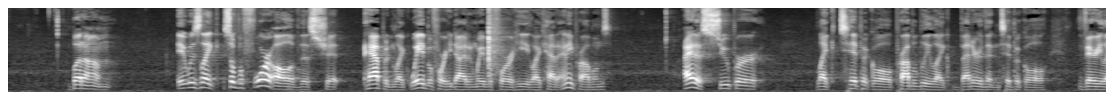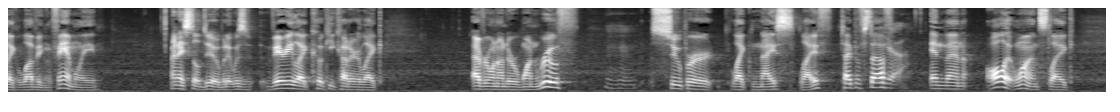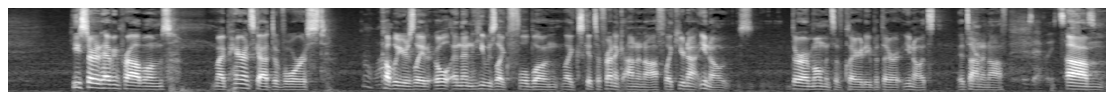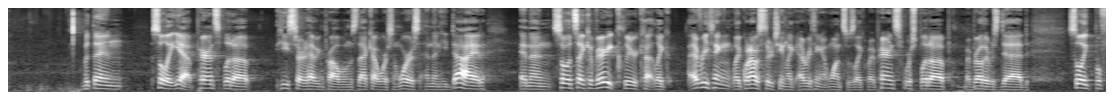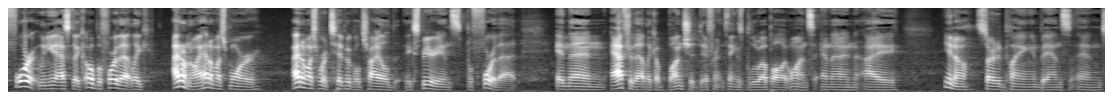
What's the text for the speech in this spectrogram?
but um, it was like so before all of this shit happened, like way before he died and way before he like had any problems. I had a super, like typical, probably like better than typical, very like loving family, and I still do. But it was very like cookie cutter, like everyone under one roof, super like nice life type of stuff. Yeah. And then all at once, like he started having problems. My parents got divorced Oh, wow. a couple years later. Well, and then he was like full blown like schizophrenic on and off. Like you're not, you know, there are moments of clarity, but there, you know, it's it's on and off. Exactly. Um, but then, so like, yeah, parents split up. He started having problems. That got worse and worse. And then he died. And then, so it's like a very clear cut, like everything, like when I was 13, like everything at once was like my parents were split up, my brother was dead. So like before, when you ask like, oh, before that, like, I don't know, I had a much more, I had a much more typical child experience before that. And then after that, like a bunch of different things blew up all at once. And then I, you know, started playing in bands and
